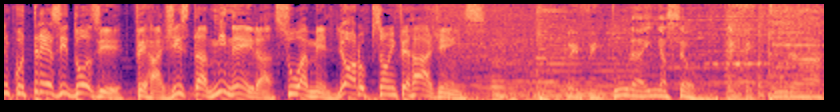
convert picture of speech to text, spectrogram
1312. Ferragista Mineira, sua melhor opção em ferragens. Prefeitura em ação. Prefeitura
